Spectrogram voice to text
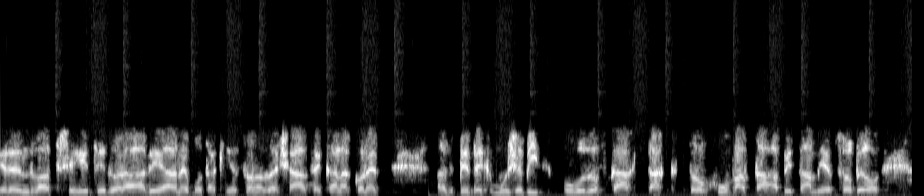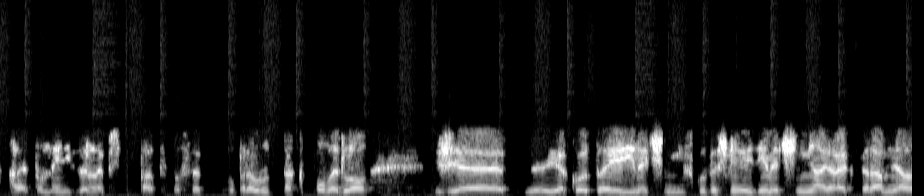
jeden, dva, tři hity do rádia nebo tak něco na začátek a nakonec a zbytek může být v původovkách tak trochu vata, aby tam něco bylo, ale to není tenhle případ. To se opravdu tak povedlo, že eh, jako to je jedinečný, skutečně jedinečný a Jarek, která měl,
